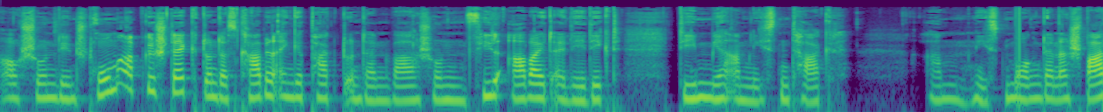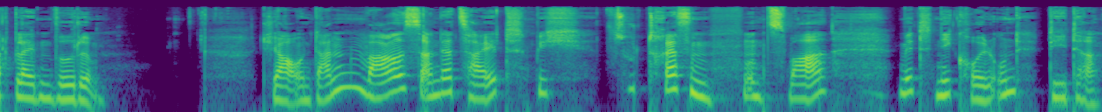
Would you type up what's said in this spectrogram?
auch schon den Strom abgesteckt und das Kabel eingepackt und dann war schon viel Arbeit erledigt, die mir am nächsten Tag am nächsten Morgen dann erspart bleiben würde. Tja, und dann war es an der Zeit, mich zu treffen. Und zwar mit Nicole und Dieter.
